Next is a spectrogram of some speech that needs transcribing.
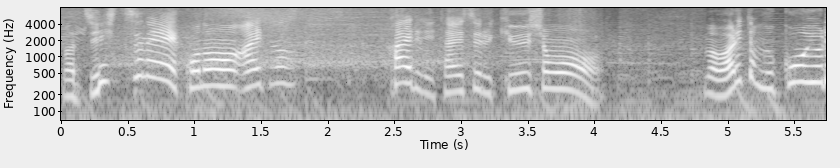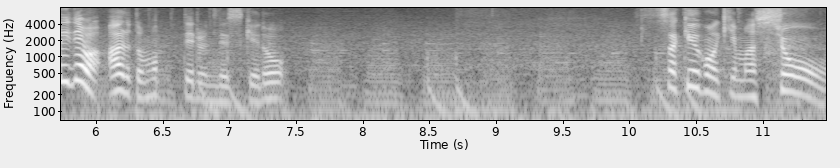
まあ、実質ねこの相手のカイルに対する急所も、まあ、割と無効寄りではあると思ってるんですけどさあ9個いきましょ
